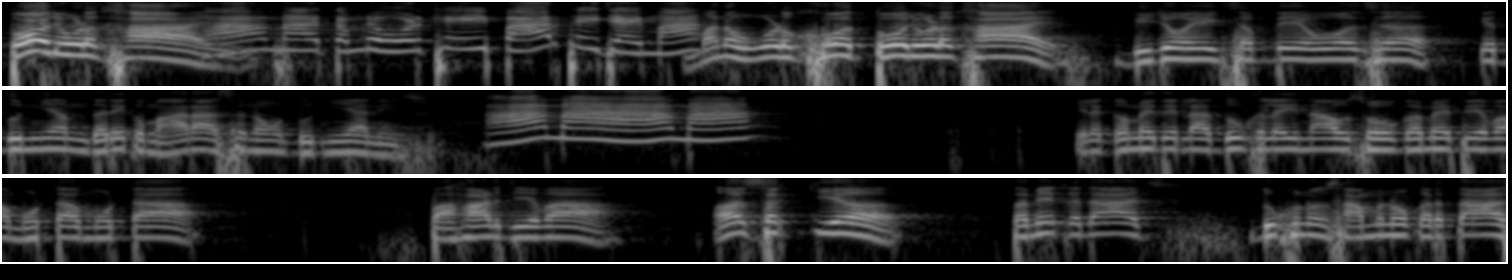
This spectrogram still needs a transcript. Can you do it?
તો જ ઓળખાય. હા માં તમને ઓળખે એ પાર થઈ જાય માં. મને ઓળખો તો જ ઓળખાય. બીજો એક શબ્દ એવો છે કે દુનિયામાં દરેક મારા છે ને હું દુનિયાની છું. હા માં હા માં એટલે ગમે તેટલા દુઃખ લઈને આવશો ગમે તેવા મોટા મોટા પહાડ જેવા અશક્ય. તમે કદાચ દુઃખનો સામનો કરતા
